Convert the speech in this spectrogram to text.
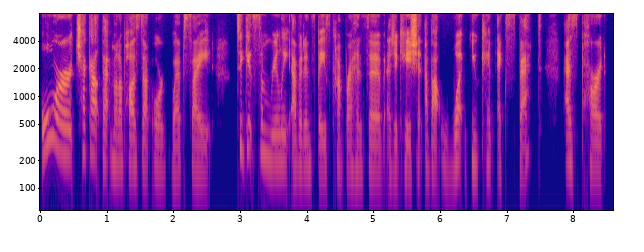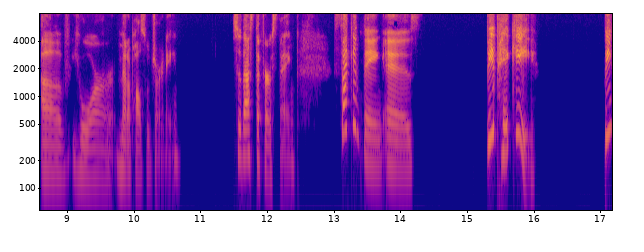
or check out that menopause.org website to get some really evidence based comprehensive education about what you can expect as part of your menopausal journey. So that's the first thing. Second thing is be picky. Be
